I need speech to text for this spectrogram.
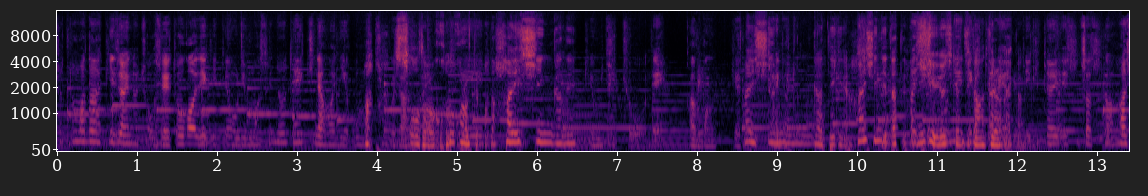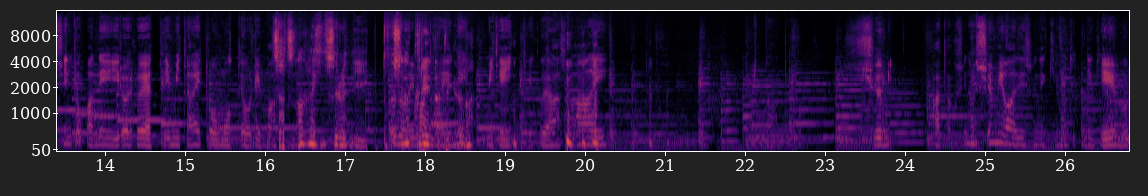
ちょっとまだ機材の調整等ができておりませんので、気長にお待ちください。そうだわ、この頃ってまだ配信がね、ゲーム実況をね、ガンバンやって配いきたいなと。信ができない。配信でだって配信も24時間時間当てられないからできたらやっていきたいです。雑談配信とかね、いろいろやってみたいと思っております。雑談配信するに、それぞれ年の暮れ今になったけどな。回ね、見ていってください。趣味。私の趣味はですね、基本的にゲーム、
